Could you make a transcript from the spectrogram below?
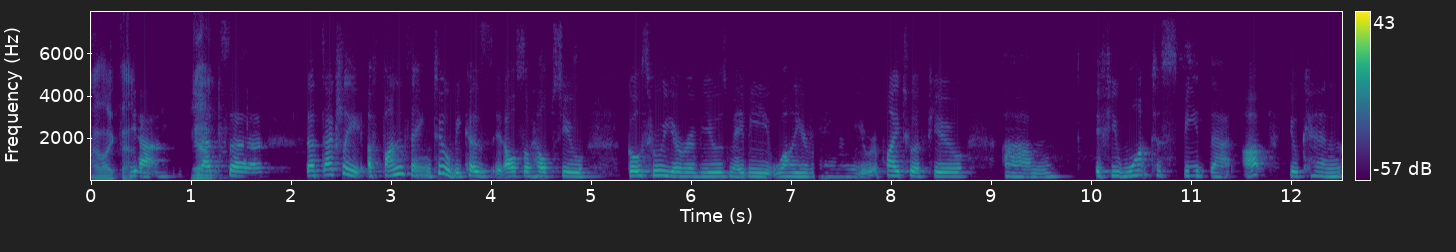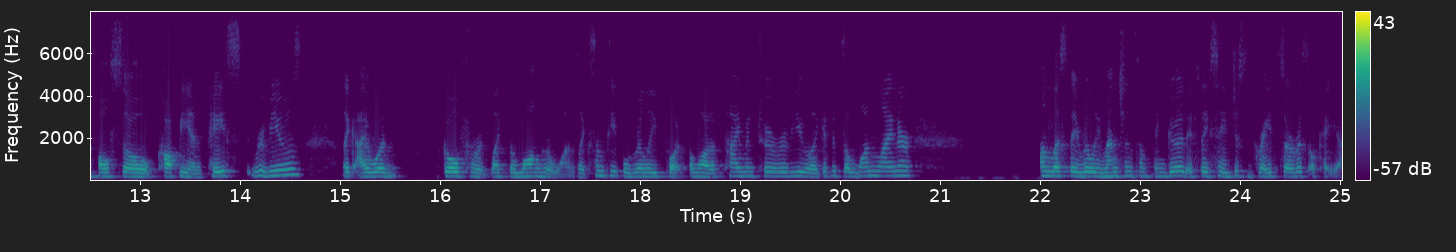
I like that. Yeah, yeah. that's uh, that's actually a fun thing too because it also helps you go through your reviews. Maybe while you're reading them, you reply to a few. Um, if you want to speed that up, you can also copy and paste reviews. Like I would go for like the longer ones. Like some people really put a lot of time into a review. Like if it's a one liner, unless they really mention something good, if they say just great service, okay, yeah,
